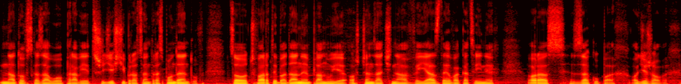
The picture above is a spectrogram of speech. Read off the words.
na to wskazało prawie 30% respondentów. Co czwarty badany planuje oszczędzać na wyjazdach wakacyjnych oraz zakupach odzieżowych.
